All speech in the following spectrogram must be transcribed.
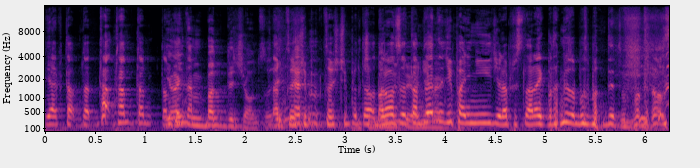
jak tam, tam, tam, tam, tam, tam bandycią, co tam nie? ktoś, ci- ktoś ci pyta o Znaczy, drodze, tam nie tędy niech pani nie idzie na przystanek, bo tam jest obóz bandytów po drodze.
